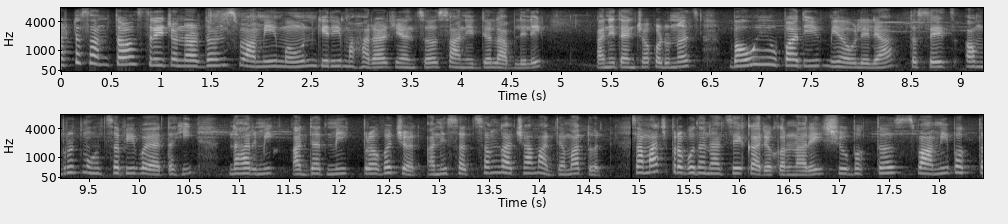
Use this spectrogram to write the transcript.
राष्ट्रसंत श्री जनार्दन स्वामी मौनगिरी महाराज यांचं सानिध्य लाभलेले आणि त्यांच्याकडूनच भाऊ ही उपाधी मिळवलेल्या तसेच अमृत महोत्सवी वयातही धार्मिक आध्यात्मिक प्रवचन आणि सत्संगाच्या माध्यमातून समाज प्रबोधनाचे कार्य करणारे शिवभक्त स्वामी भक्त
